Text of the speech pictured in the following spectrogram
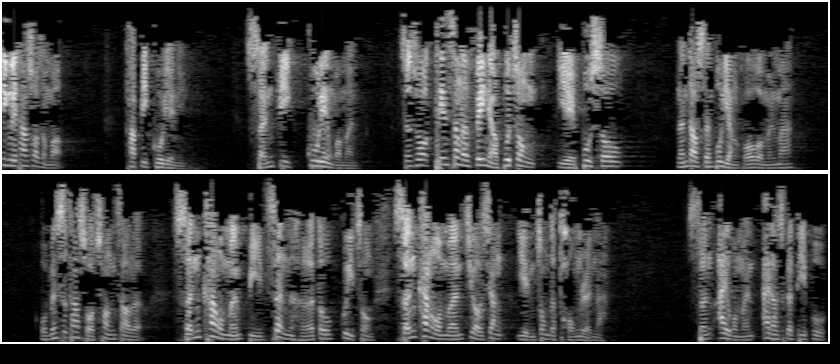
因为他说什么？他必顾念你，神必顾念我们。神说：天上的飞鸟不种也不收，难道神不养活我们吗？我们是他所创造的。神看我们比任何都贵重，神看我们就好像眼中的同人呐。神爱我们爱到这个地步，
